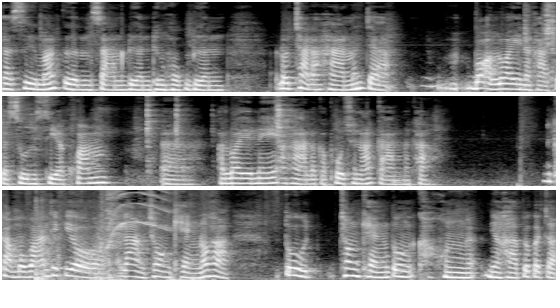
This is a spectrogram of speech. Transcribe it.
ถ้าซื้อมาเกิน3เดือนถึง6เดือน รสชาติอาหารมันจะบ่อร่อยนะคะ จะสูญเสียความออร่อยในอาหารแล้วก็โภชนาการนะคะนี่ค่ะเมื่อวานที่เปียวล่างช่องแข็งเนาะค่ะ ตู้ช่องแข็งตรงของเนี่ยค่ะเปียวก็จะ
